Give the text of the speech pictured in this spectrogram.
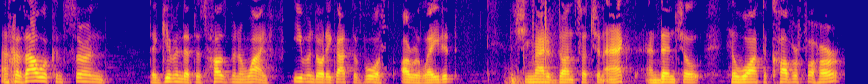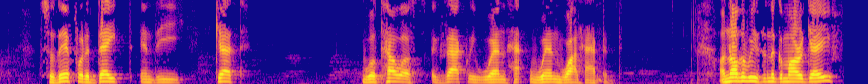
And Chazal were concerned that given that this husband and wife, even though they got divorced, are related, she might have done such an act, and then she'll he'll want to cover for her. So therefore, the date in the get will tell us exactly when when what happened. Another reason the Gemara gave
